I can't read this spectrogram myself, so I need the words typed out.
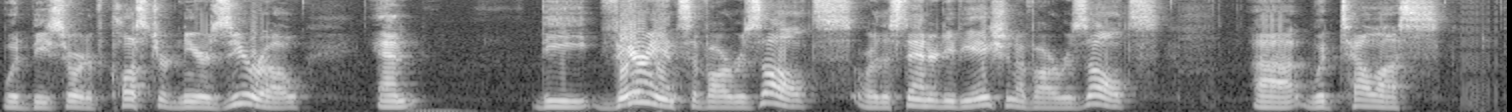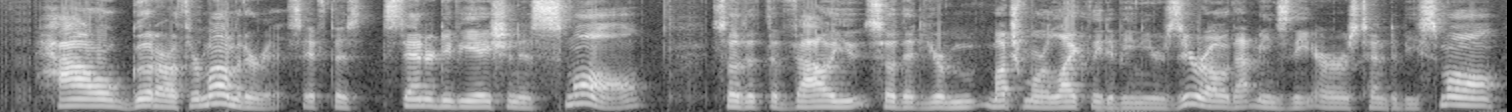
would be sort of clustered near zero, and the variance of our results or the standard deviation of our results uh, would tell us how good our thermometer is. If the standard deviation is small, so that the value, so that you're much more likely to be near zero, that means the errors tend to be small.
